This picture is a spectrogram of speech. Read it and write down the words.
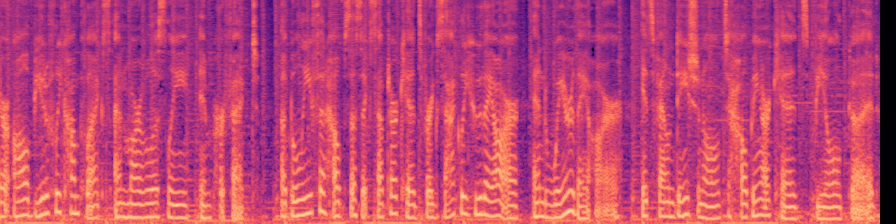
are all beautifully complex and marvelously imperfect. A belief that helps us accept our kids for exactly who they are and where they are. It's foundational to helping our kids feel good.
